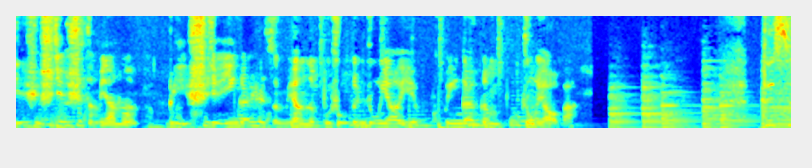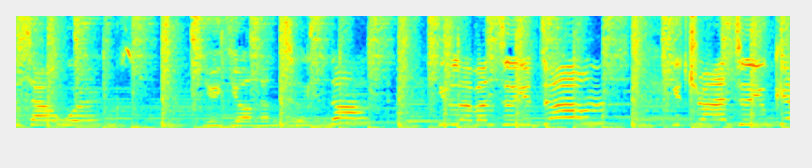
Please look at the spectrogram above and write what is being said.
也许世界是怎么样的，比世界应该是怎么样的，不说更重要，也不应该更不重要吧。You try until you can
